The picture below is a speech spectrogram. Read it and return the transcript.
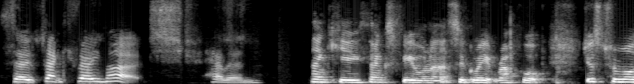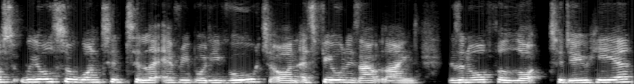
So thank you very much, Helen. Thank you. Thanks, Fiona. That's a great wrap up. Just from us, we also wanted to let everybody vote on, as Fiona's outlined, there's an awful lot to do here.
